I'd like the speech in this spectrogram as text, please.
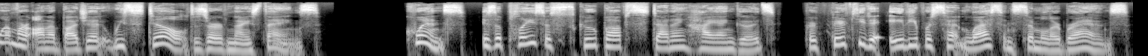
when we're on a budget, we still deserve nice things. Quince is a place to scoop up stunning high-end goods for 50 to 80% less than similar brands.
